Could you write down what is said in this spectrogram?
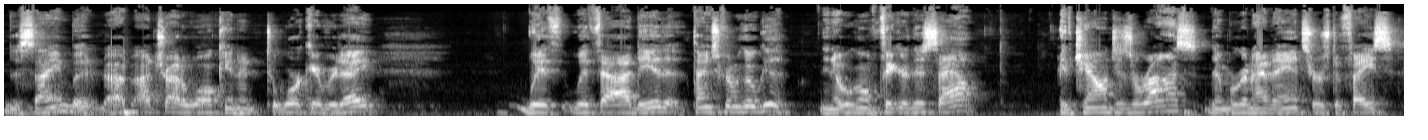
the same, but I, I try to walk in to work every day with with the idea that things are going to go good. You know, we're going to figure this out, if challenges arise, then we're going to have the answers to face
